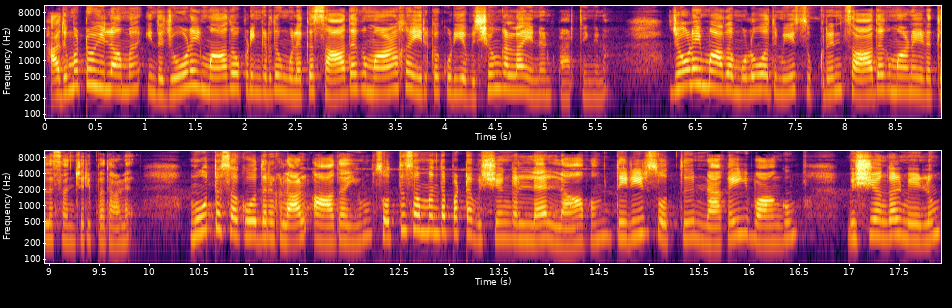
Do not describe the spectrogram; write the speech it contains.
அது மட்டும் இல்லாமல் இந்த ஜூலை மாதம் அப்படிங்கிறது உங்களுக்கு சாதகமாக இருக்கக்கூடிய விஷயங்கள்லாம் என்னென்னு பார்த்தீங்கன்னா ஜூலை மாதம் முழுவதுமே சுக்ரன் சாதகமான இடத்துல சஞ்சரிப்பதால் மூத்த சகோதரர்களால் ஆதாயம் சொத்து சம்பந்தப்பட்ட விஷயங்களில் லாபம் திடீர் சொத்து நகை வாங்கும் விஷயங்கள் மேலும்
